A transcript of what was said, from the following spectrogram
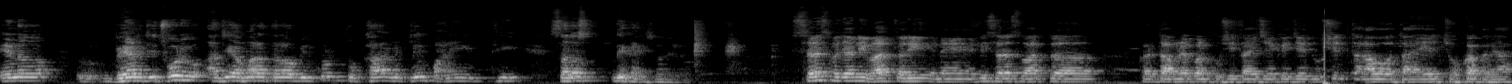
એના વેણ જે છોડ્યું આજે અમારા તળાવ બિલકુલ ચોખ્ખા અને ક્લીન પાણીથી સરસ દેખાય છે. સરસ મજાની વાત કરી અને એટલી સરસ વાત કરતા અમને પણ ખુશી થાય છે કે જે દૂષિત તળાવો હતા એ ચોખ્ખા કર્યા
